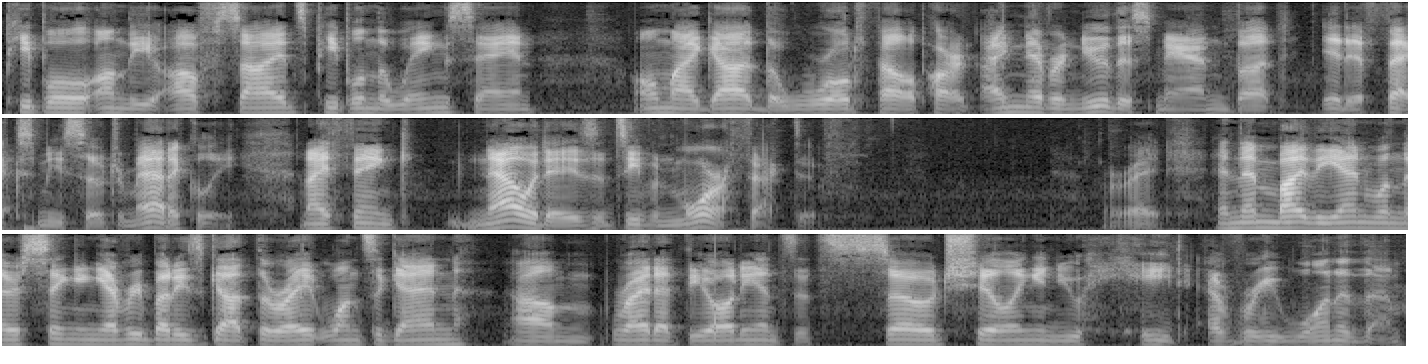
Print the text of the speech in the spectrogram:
people on the offsides, people in the wings saying, "Oh my God, the world fell apart. I never knew this man, but it affects me so dramatically." And I think nowadays it's even more effective. All right. And then by the end, when they're singing Everybody's Got the Right once again, um, right at the audience, it's so chilling and you hate every one of them.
